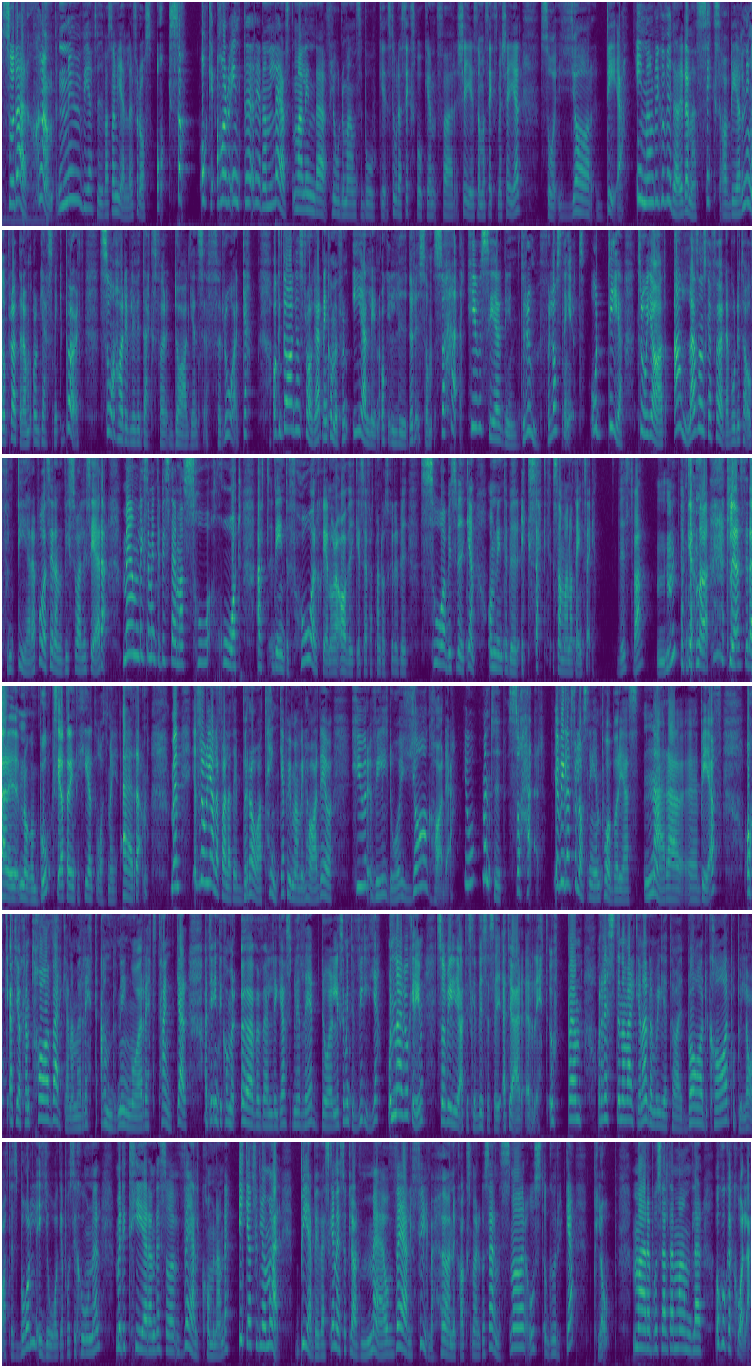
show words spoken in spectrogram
Sådär, skönt. Nu vet vi vad som gäller för oss också. Och har du inte redan läst Malinda Flodmans bok Stora sexboken för tjejer som har sex med tjejer, så gör det. Innan vi går vidare i denna sexavdelning och pratar om orgasmic birth så har det blivit dags för dagens fråga. Och dagens fråga den kommer från Elin och lyder som så här. Hur ser din drömförlossning ut? Och det tror jag att alla som ska föda borde ta och fundera på och sedan visualisera. Men liksom inte bestämma så hårt att det inte får ske några avvikelser för att man då skulle bli så besviken om det inte blir exakt som man har tänkt sig. Visst va? Mhm, jag kan ha läst det där i någon bok så jag tar inte helt åt mig äran. Men jag tror i alla fall att det är bra att tänka på hur man vill ha det och hur vill då jag ha det? Jo, men typ så här. Jag vill att förlossningen påbörjas nära eh, BF och att jag kan ta verkarna med rätt andning och rätt tankar. Att jag inte kommer överväldigas, bli rädd och liksom inte vilja. Och när vi åker in så vill jag att det ska visa sig att jag är rätt öppen. Och resten av verkarna de vill jag ta i badkar, på pilatesboll, i yogapositioner, mediterande så välkomnande. Icke att förglömma här, BB-väskan är såklart med och välfylld med hönökakssmörgåsar med smör, ost och gurka, plopp, Marabou-salta mandlar och Coca-Cola.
